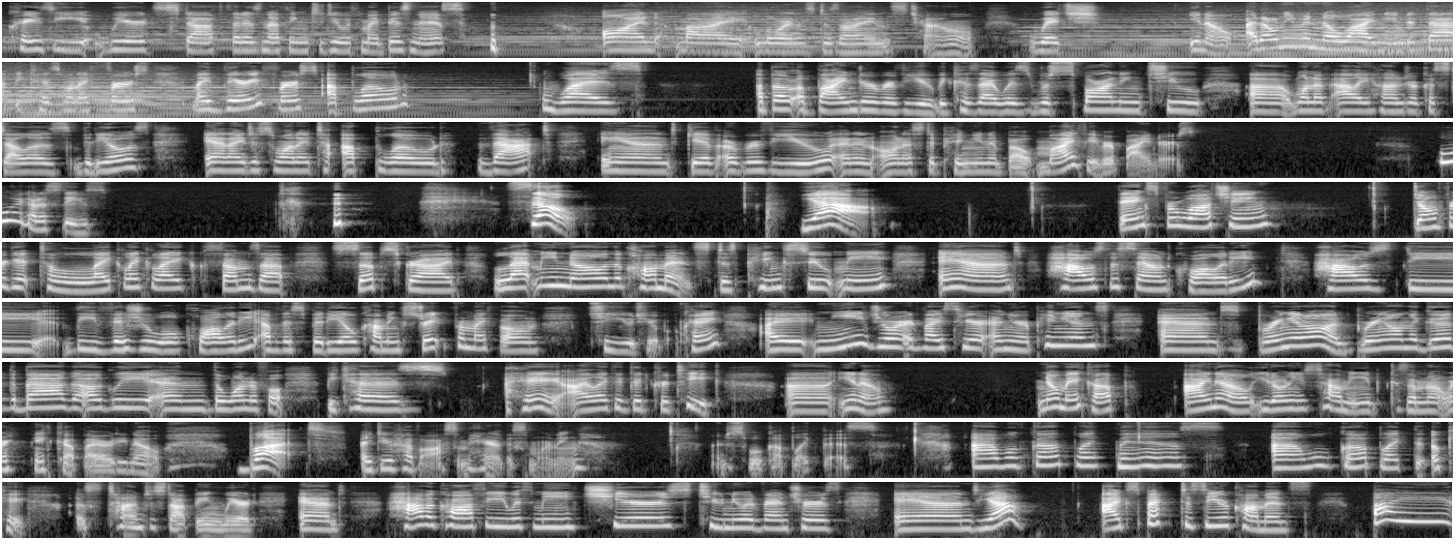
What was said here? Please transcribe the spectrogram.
crazy weird stuff that has nothing to do with my business on my Lauren's Designs channel which you know I don't even know why I named it that because when I first my very first upload was about a binder review because I was responding to uh, one of Alejandra Costello's videos and I just wanted to upload that and give a review and an honest opinion about my favorite binders. Oh, I gotta sneeze. so, yeah. Thanks for watching. Don't forget to like, like, like, thumbs up, subscribe. Let me know in the comments, does pink suit me? And how's the sound quality? How's the, the visual quality of this video coming straight from my phone to YouTube, okay? I need your advice here and your opinions and bring it on. Bring on the good, the bad, the ugly, and the wonderful because, hey, I like a good critique. Uh, you know, no makeup. I know. You don't need to tell me because I'm not wearing makeup. I already know. But I do have awesome hair this morning. I just woke up like this. I woke up like this. I woke up like this. Okay, it's time to stop being weird and have a coffee with me. Cheers to new adventures. And yeah, I expect to see your comments. Bye.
